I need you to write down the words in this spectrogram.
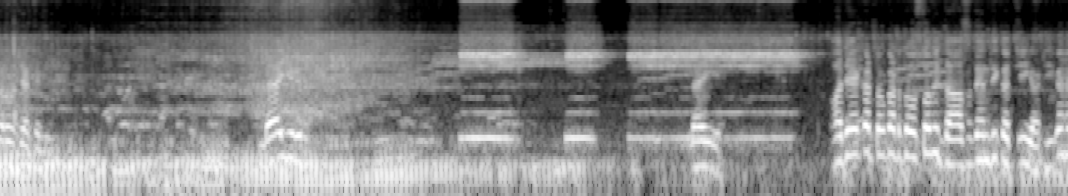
ਕਰੋ ਚੈੱਕ ਜੀ। ਲੈ ਜੀ ਵੀਰ। ਲੈ ਜੀ ਹਜੇ ਘੱਟੋ ਘੱਟ ਦੋਸਤੋ ਵੀ 10 ਦਿਨ ਦੀ ਕੱਚੀ ਆ ਠੀਕ ਆ?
